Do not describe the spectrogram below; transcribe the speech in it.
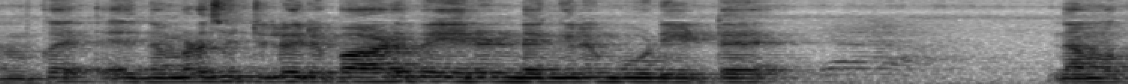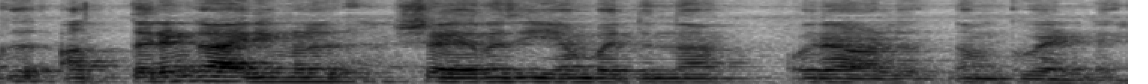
നമുക്ക് നമ്മുടെ ചുറ്റിൽ ഒരുപാട് പേരുണ്ടെങ്കിലും കൂടിയിട്ട് നമുക്ക് അത്തരം കാര്യങ്ങൾ ഷെയർ ചെയ്യാൻ പറ്റുന്ന ഒരാൾ നമുക്ക് വേണ്ടേ?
